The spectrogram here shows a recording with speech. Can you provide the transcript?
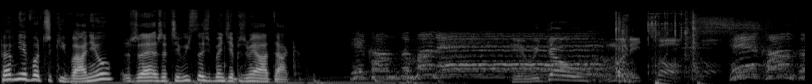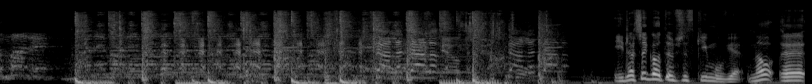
Pewnie w oczekiwaniu, że rzeczywistość będzie brzmiała tak. Here comes the money. Here we go. I dlaczego o tym wszystkim mówię? No, e,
